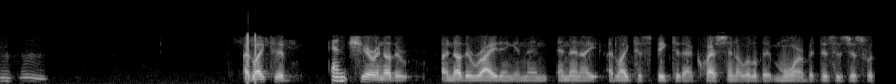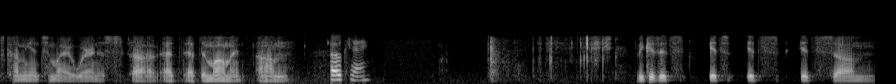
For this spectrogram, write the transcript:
Mm-hmm. I'd like to and, share another another writing, and then and then I, would like to speak to that question a little bit more. But this is just what's coming into my awareness uh, at at the moment. Um, okay. Because it's it's it's it's um,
